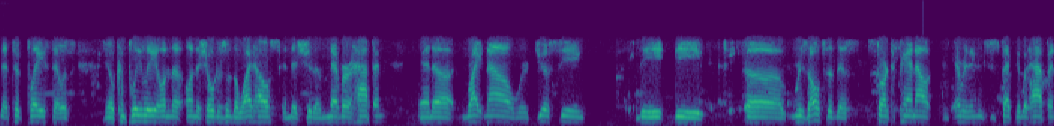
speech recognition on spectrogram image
that took place that was, you know, completely on the on the shoulders of the White House, and this should have never happened. And uh, right now, we're just seeing the the uh, results of this start to pan out. Everything we suspected would happen.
